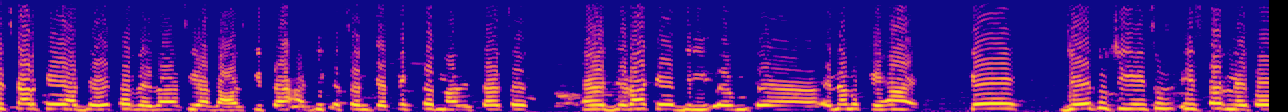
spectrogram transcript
ਇਸ ਕਰਕੇ ਅੱਜ ਇਹ ਧਰਨੇ ਦਾ ਅਸੀਂ ਆਗਾਜ਼ ਕੀਤਾ। ਅੱਜ ਇੱਕ ਸੰਕੇਤਿਕ ਧਰਨਾ ਦਿੱਤਾ ਜਿਹੜਾ ਕਿ ਇਹਨਾਂ ਨੂੰ ਕਿਹਾ ਹੈ ਕਿ ਜੇ ਤੁਸੀਂ ਇਸ ਇਸ ਧਰਨੇ ਤੋਂ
